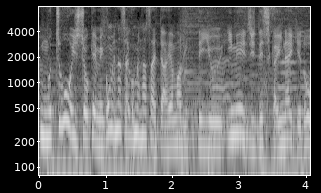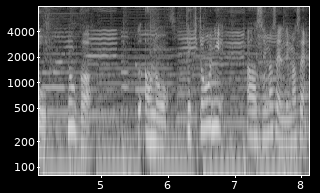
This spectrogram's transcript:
うもう超一生懸命ごめんなさいごめんなさいって謝るっていうイメージでしかいないけどなんかあの適当に「あすいませんすいません」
